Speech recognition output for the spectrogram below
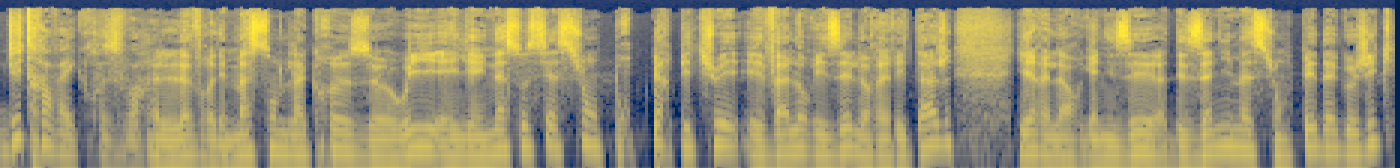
du travail creusois. L'œuvre des maçons de la Creuse, euh, oui, et il y a une association pour perpétuer et valoriser leur héritage. Hier, elle a organisé des animations pédagogiques.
